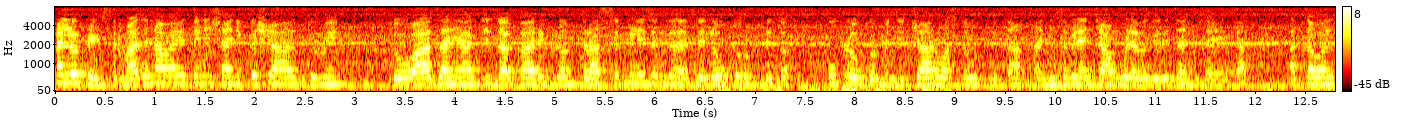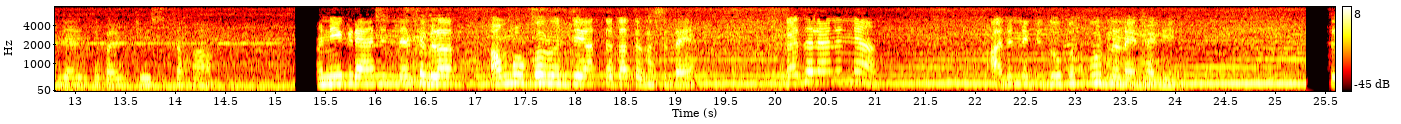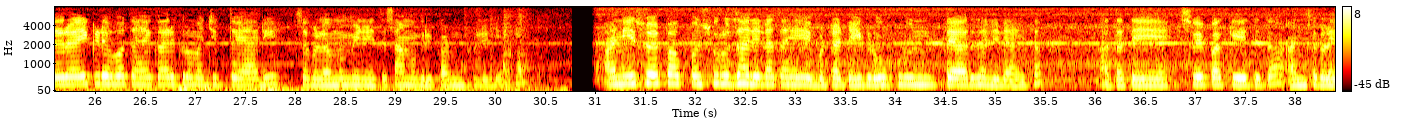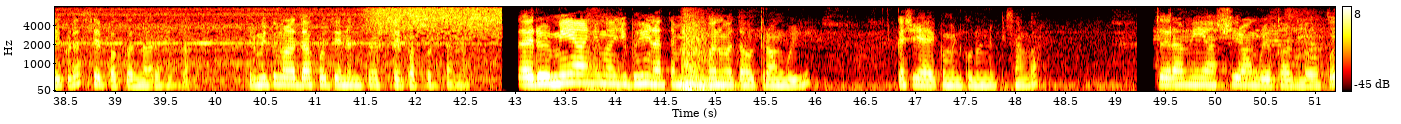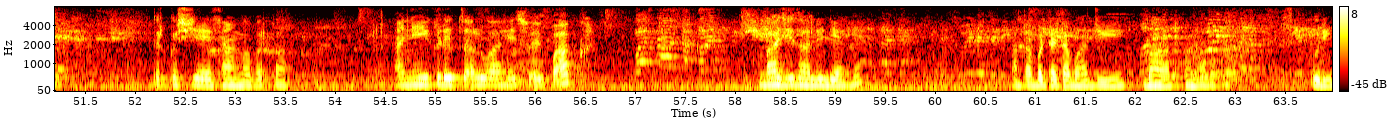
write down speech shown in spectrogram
Hello friends तर माझं नाव आहे तनिषा आणि कसे आहात तुम्ही? तो आज आहे आजीचा कार्यक्रम. तर आज सगळेजण घरातले लवकर उठले तर खूप लवकर म्हणजे चार वाजता उठले तर आणि सगळ्यांच्या आंघोळ्या वगैरे झालेल्या आहेत. आता वाजले आहेत सकाळचे सहा. आणि इकडे अनन्या सगळं आंघोळ करून ते आत्ता दात घासत आहे. काय झालं अनन्या? अनन्याची झोपच पूर्ण नाही झाली. तर इकडे होत आहे कार्यक्रमाची तयारी. सगळं मम्मीने ते सामग्री काढून ठेवलेली आहे. आणि स्वयंपाक पण सुरू झालेलाच आहे. बटाटे इकडे उकडून तयार झालेले आहेत. आता ते स्वयंपाक येत येतं आणि सगळं इकडे स्वयंपाक करणार आहेत. तर मी तुम्हाला दाखवते नंतर स्वयंपाक करताना. तर मी आणि माझी बहीण आता मी बनवत आहोत रांगोळी. कशी आहे कमेंट करून नक्की सांगा. तर आम्ही अशी रांगोळी काढलो आहोत. तर कशी आहे सांगा बरं का. आणि इकडे चालू आहे स्वयंपाक. भाजी झालेली आहे. आता बटाटा भाजी भात होणार आहे. पुरी.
